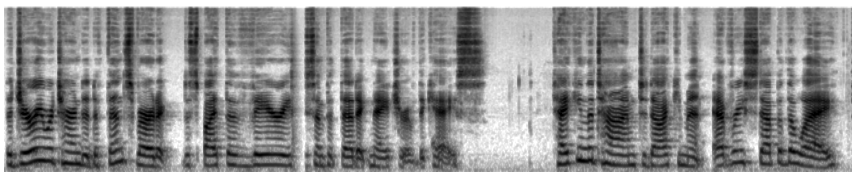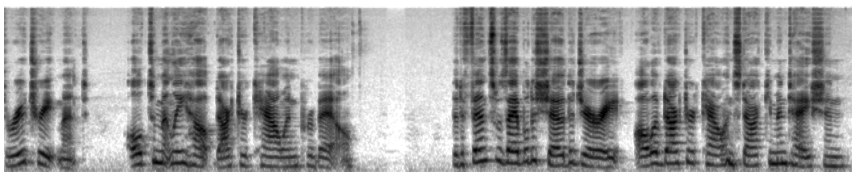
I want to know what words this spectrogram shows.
The jury returned a defense verdict despite the very sympathetic nature of the case. Taking the time to document every step of the way through treatment ultimately helped Dr. Cowan prevail. The defense was able to show the jury all of Dr. Cowan's documentation,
